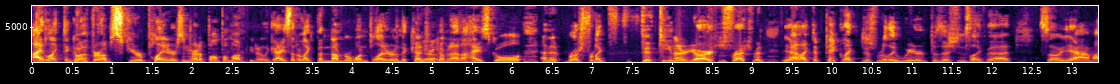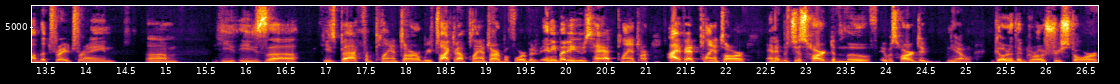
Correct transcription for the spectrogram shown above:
I like to go after obscure players and try to bump them up. You know, the guys that are like the number one player in the country Yeah. coming out of high school and that rush for like fifteen hundred yards freshman. Yeah, I like to pick like just really weird positions like that. So yeah, I'm on the Trey train. Um, he, he's uh, he's back from Plantar. We've talked about Plantar before, but if anybody who's had Plantar, I've had Plantar, and it was just hard to move. It was hard to you know go to the grocery store.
